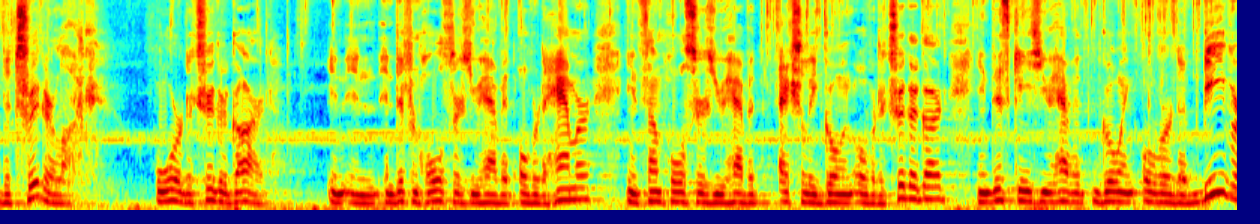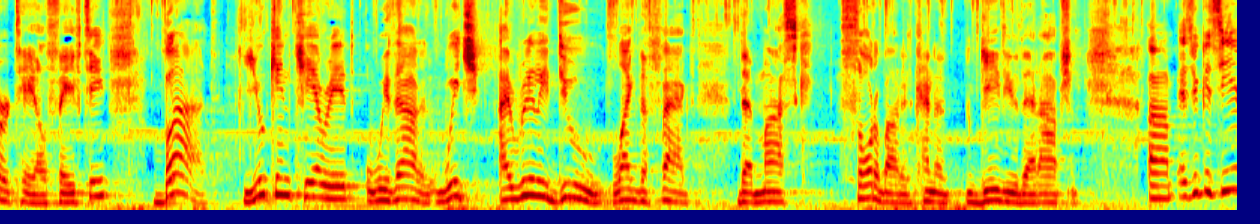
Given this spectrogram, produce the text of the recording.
the trigger lock or the trigger guard. In, in, in different holsters you have it over the hammer. In some holsters you have it actually going over the trigger guard. In this case you have it going over the beaver tail safety but you can carry it without it which I really do like the fact that Masc thought about it kind of gave you that option um, as you can see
